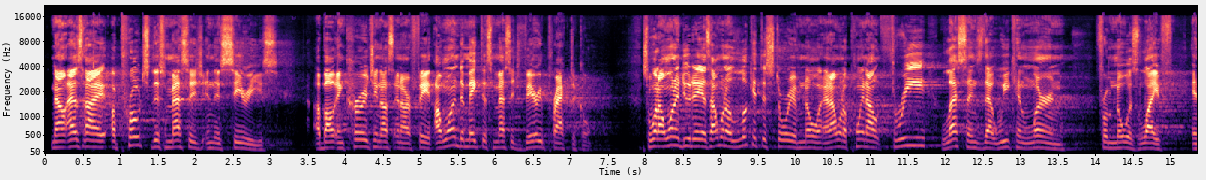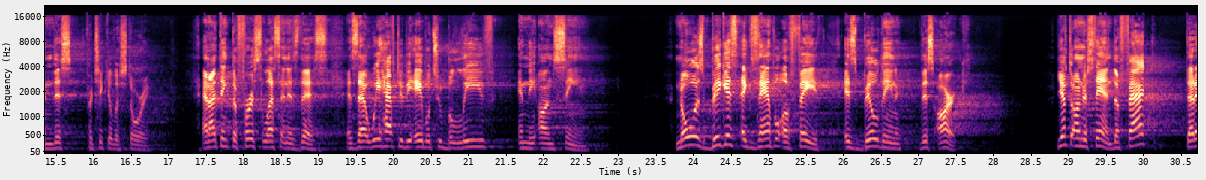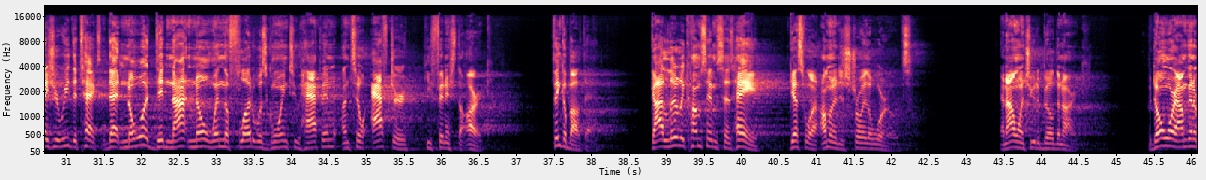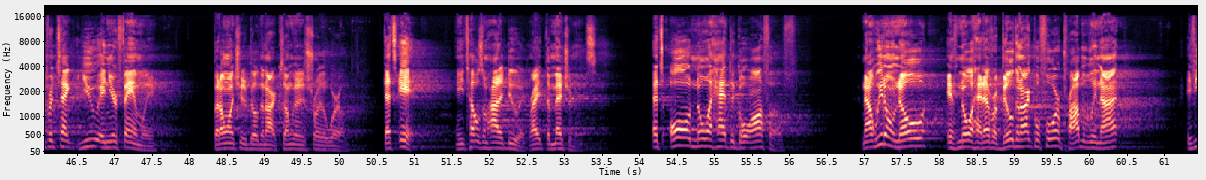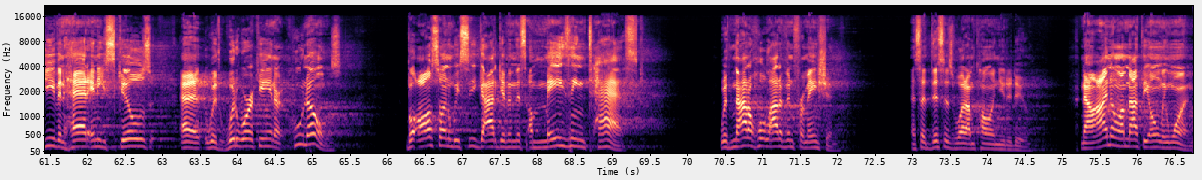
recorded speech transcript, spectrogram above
Now, as I approach this message in this series about encouraging us in our faith, I wanted to make this message very practical. So, what I want to do today is I want to look at the story of Noah and I want to point out three lessons that we can learn from Noah's life in this particular story. And I think the first lesson is this is that we have to be able to believe in the unseen. Noah's biggest example of faith is building this ark. You have to understand the fact that as you read the text, that Noah did not know when the flood was going to happen until after he finished the ark. Think about that. God literally comes to him and says, Hey, guess what? I'm gonna destroy the world. And I want you to build an ark. But don't worry, I'm gonna protect you and your family, but I want you to build an ark because I'm gonna destroy the world. That's it. And he tells him how to do it, right? The measurements. That's all Noah had to go off of. Now, we don't know if Noah had ever built an ark before, probably not. If he even had any skills uh, with woodworking, or who knows. But all of a sudden, we see God give him this amazing task with not a whole lot of information and said, This is what I'm calling you to do. Now, I know I'm not the only one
